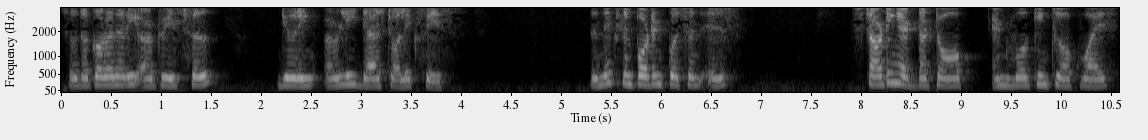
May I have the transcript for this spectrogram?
So the coronary arteries fill during early diastolic phase. The next important question is starting at the top and working clockwise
